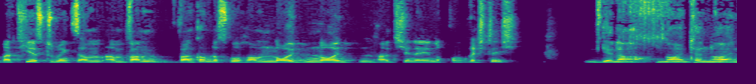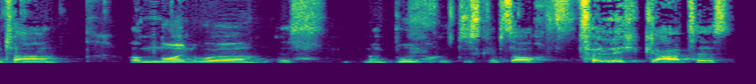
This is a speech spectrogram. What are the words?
Matthias, du bringst am, am wann, wann kommt das Buch? Am 9.9. hatte ich in Erinnerung, richtig? Genau, 9.9. um 9 Uhr ist mein Buch. Das gibt es auch völlig gratis,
